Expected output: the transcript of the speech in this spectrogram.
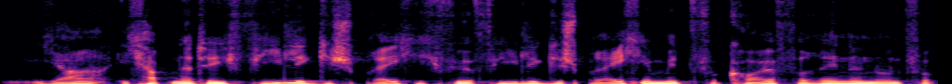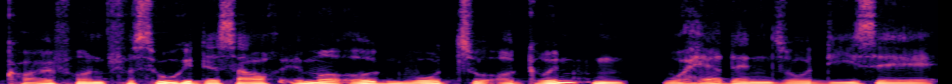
ja, ich habe natürlich viele Gespräche, ich führe viele Gespräche mit Verkäuferinnen und Verkäufern und versuche das auch immer irgendwo zu ergründen, woher denn so diese,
